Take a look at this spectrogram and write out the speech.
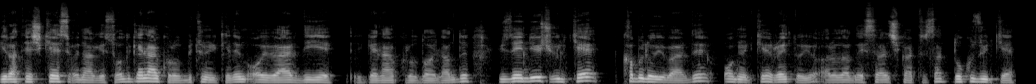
Bir ateşkes önergesi oldu. Genel kurul bütün ülkelerin oy verdiği e, genel kurulda oylandı. 153 ülke kabul oyu verdi. 10 ülke red oyu. Aralarında İsrail çıkartırsak 9 ülke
